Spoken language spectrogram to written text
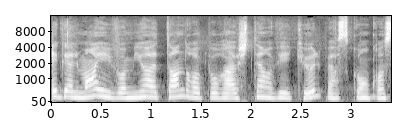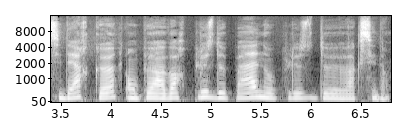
Également, il vaut mieux attendre pour acheter un véhicule parce qu'on considère qu'on peut avoir plus de pannes ou plus d'accidents.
